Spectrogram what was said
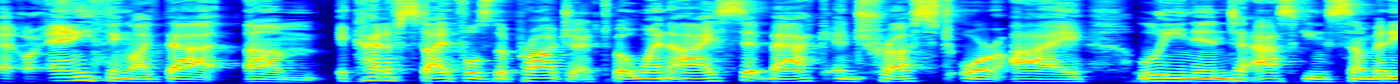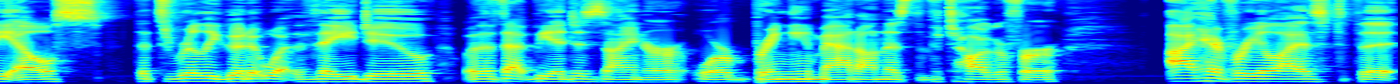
or anything like that, um, it kind of stifles the project. But when I sit back and trust or I lean into asking somebody else that's really good at what they do, whether that be a designer or bringing Matt on as the photographer, I have realized that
